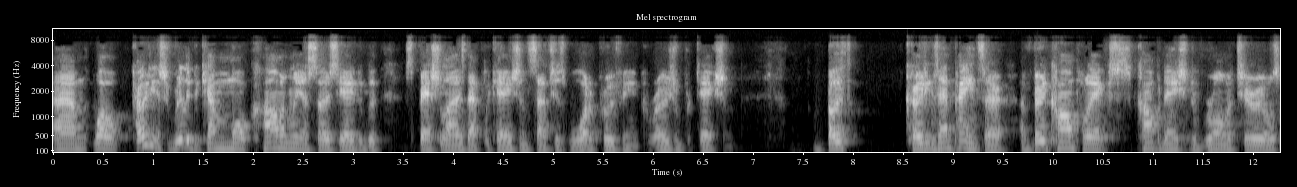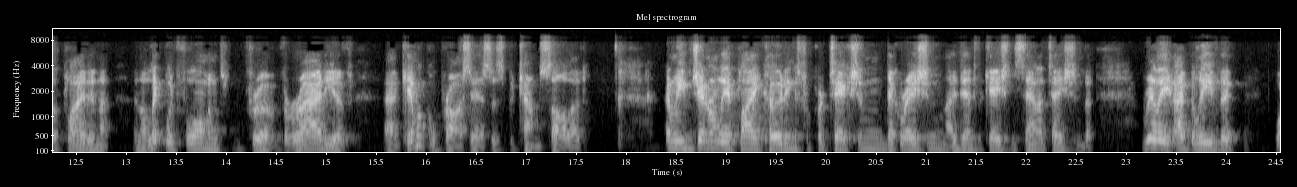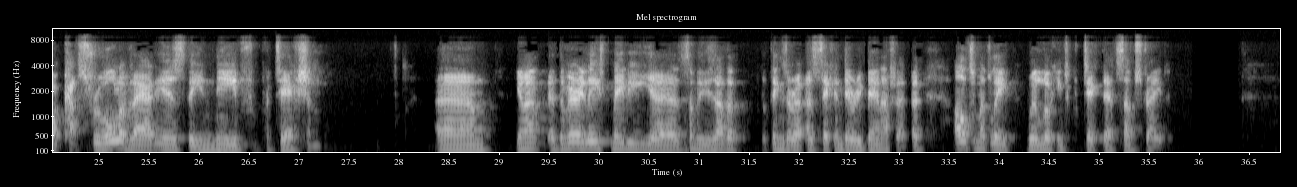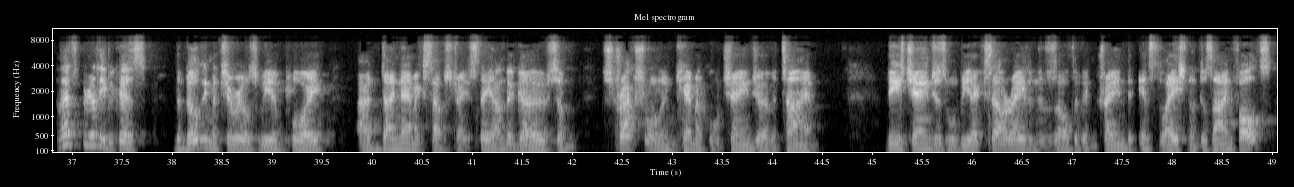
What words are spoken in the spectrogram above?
Um, well, coatings really become more commonly associated with specialized applications such as waterproofing and corrosion protection. Both coatings and paints are a very complex combination of raw materials applied in a, in a liquid form and through a variety of uh, chemical processes become solid. And we generally apply coatings for protection, decoration, identification, sanitation. But really, I believe that what cuts through all of that is the need for protection. Um, you know, at the very least, maybe uh, some of these other things are a secondary benefit, but ultimately we're looking to protect that substrate. And that's really because the building materials we employ are dynamic substrates. They undergo some structural and chemical change over time. These changes will be accelerated as a result of entrained installation of design faults,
